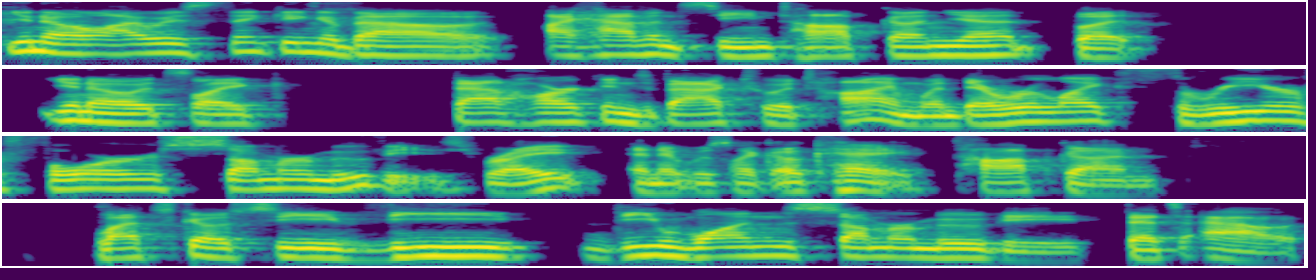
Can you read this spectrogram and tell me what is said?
you know, I was thinking about, I haven't seen Top Gun yet, but, you know, it's like that harkens back to a time when there were like three or four summer movies, right? And it was like, okay, Top Gun, let's go see the the one summer movie that's out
